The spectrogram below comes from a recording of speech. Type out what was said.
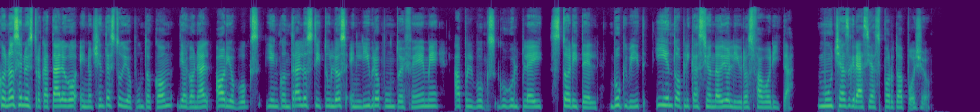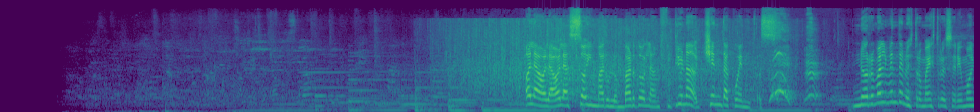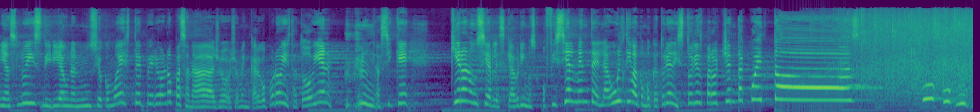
Conoce nuestro catálogo en 80estudio.com, diagonal audiobooks, y encontrá los títulos en libro.fm, Apple Books, Google Play, Storytel, BookBeat y en tu aplicación de audiolibros favorita. Muchas gracias por tu apoyo. Hola, hola, hola, soy Maru Lombardo, la anfitriona de 80 cuentos. Normalmente nuestro maestro de ceremonias Luis diría un anuncio como este, pero no pasa nada, yo, yo me encargo por hoy, está todo bien. Así que quiero anunciarles que abrimos oficialmente la última convocatoria de historias para 80 cuentos. Uh, uh, uh,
